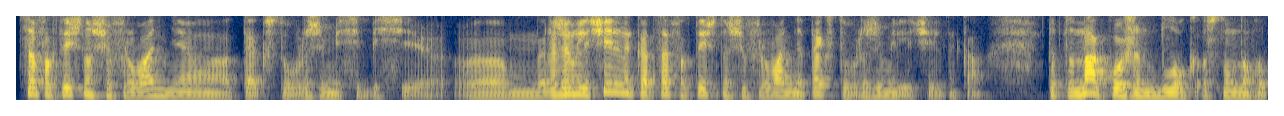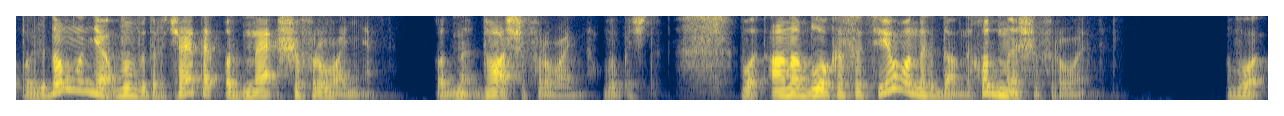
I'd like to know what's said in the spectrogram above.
це фактично шифрування тексту в режимі CBC. Ем, режим лічильника це фактично шифрування тексту в режимі лічильника. Тобто на кожен блок основного повідомлення ви витрачаєте одне шифрування. Одне, Два шифрування, вибачте. От. А на блок асоційованих даних одне шифрування. От.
